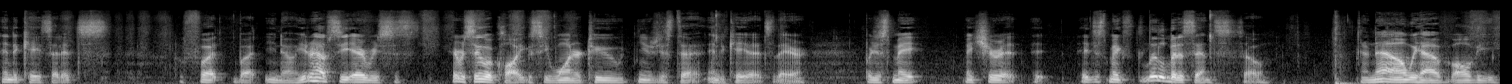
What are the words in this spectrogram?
indicates that it's foot but you know you don't have to see every every single claw you can see one or two you know just to indicate that it's there but just make make sure it, it it just makes a little bit of sense. So, and now we have all the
